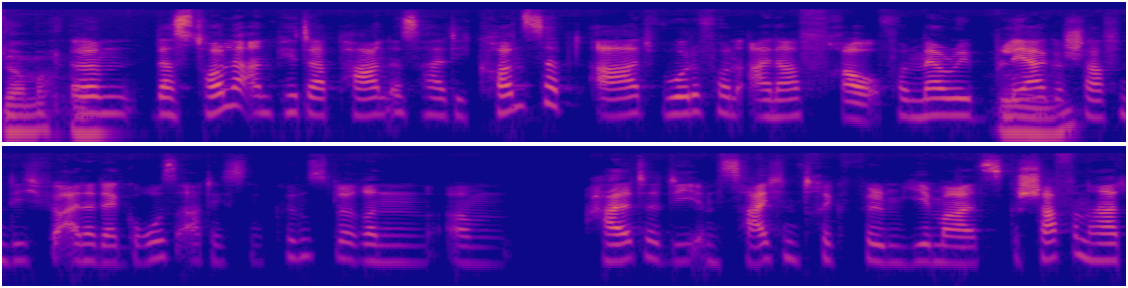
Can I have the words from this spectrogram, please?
Ja, mach mal. Ähm, das Tolle an Peter Pan ist halt, die Concept Art wurde von einer Frau, von Mary Blair mhm. geschaffen, die ich für eine der großartigsten Künstlerinnen ähm, halte, die im Zeichentrickfilm jemals geschaffen hat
